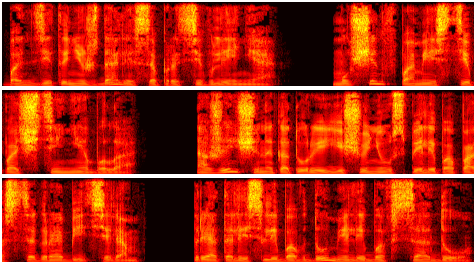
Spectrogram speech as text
Бандиты не ждали сопротивления. Мужчин в поместье почти не было, а женщины, которые еще не успели попасться грабителям, прятались либо в доме, либо в саду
